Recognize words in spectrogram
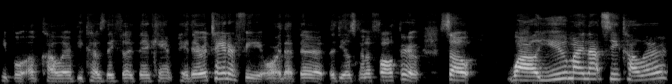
people of color because they feel like they can't pay their retainer fee or that the deal is going to fall through. So while you might not see color,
